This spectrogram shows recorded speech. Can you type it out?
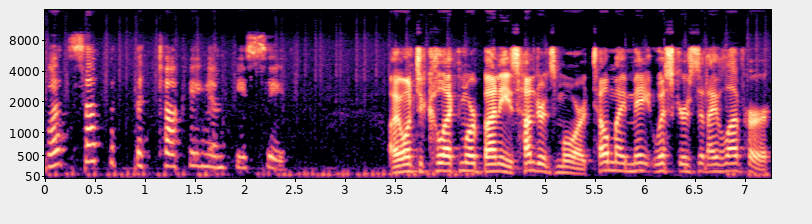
What's up with the talking NPC? I want to collect more bunnies, hundreds more. Tell my mate Whiskers that I love her.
